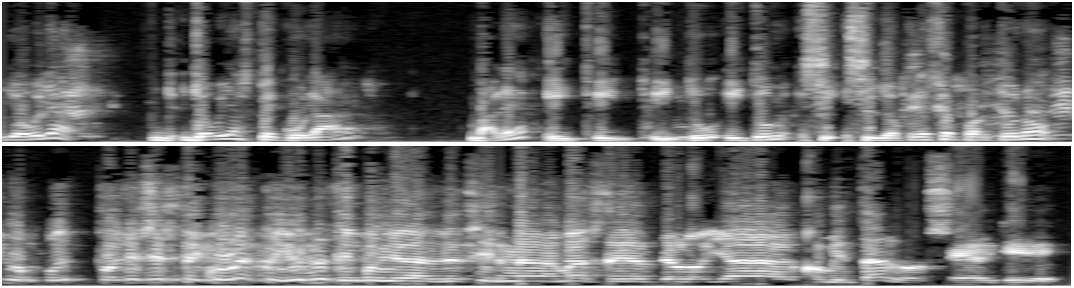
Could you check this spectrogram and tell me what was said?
yo, voy a, yo voy a especular, ¿vale? Y, y, y tú, y tú si, si lo crees oportuno... puedes especular, pero yo no te podía decir nada más de, lo ya comentado. O sea que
